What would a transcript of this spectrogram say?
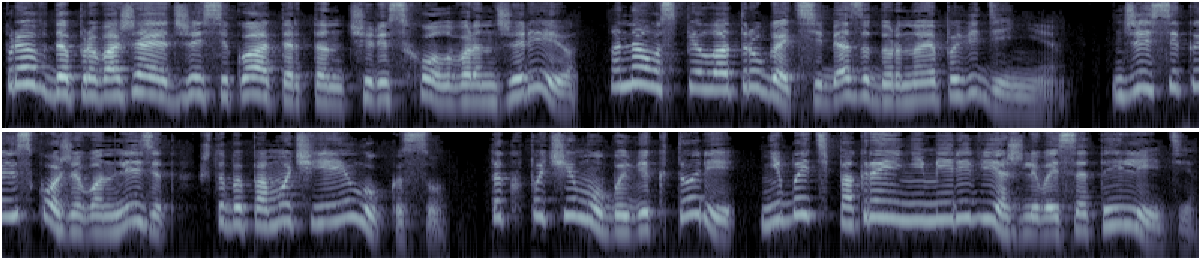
Правда, провожая Джессику Атертон через холл в оранжерею, она успела отругать себя за дурное поведение. Джессика из кожи вон лезет, чтобы помочь ей Лукасу. Так почему бы Виктории не быть, по крайней мере, вежливой с этой леди?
